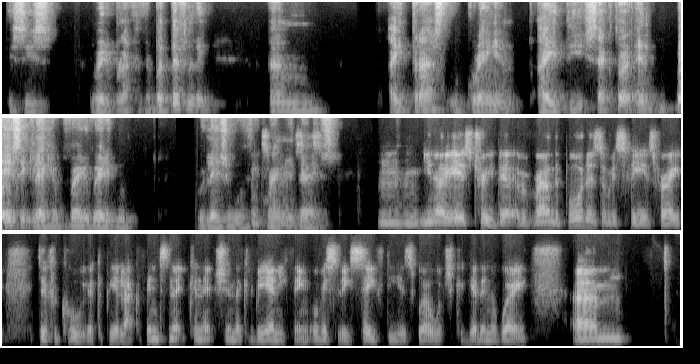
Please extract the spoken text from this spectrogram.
This is very practical, but definitely um, I trust Ukrainian IT sector and basically I have very, very good relation with Ukrainian guys. Mm-hmm. You know, it's true that around the borders, obviously, it's very difficult. There could be a lack of internet connection. There could be anything. Obviously, safety as well, which could get in the way. Um,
